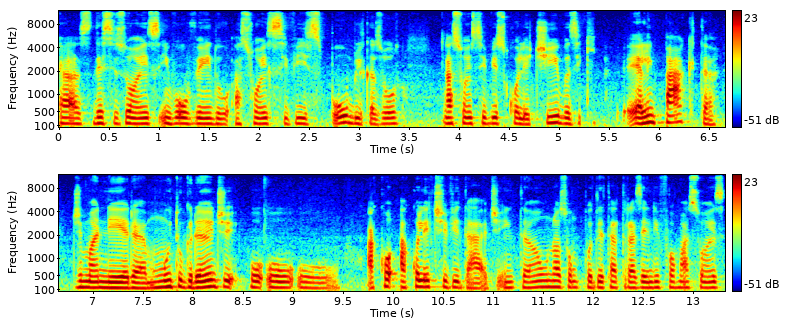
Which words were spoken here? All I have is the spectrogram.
as decisões envolvendo ações civis públicas ou ações civis coletivas e que ela impacta de maneira muito grande o, o, o a, a, coletividade. Então, nós vamos poder estar trazendo informações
